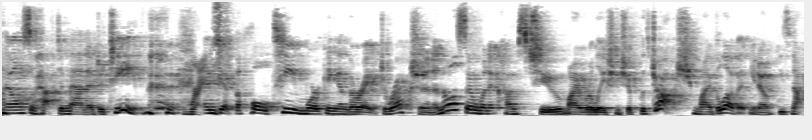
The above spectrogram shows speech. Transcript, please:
I also have to manage a team Right. and get the whole team working in the right direction. And also when it comes to my relationship with Josh, my beloved, you know, he's not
